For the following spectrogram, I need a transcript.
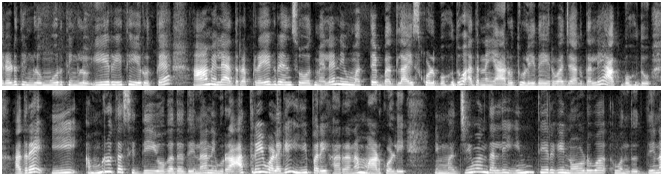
ಎರಡು ತಿಂಗಳು, ಮೂರು ತಿಂಗಳು ಈ ರೀತಿ ಇರುತ್ತೆ. ಆಮೇಲೆ ಅದರ ಪ್ರೇಗ್ರೆನ್ಸ್ ಹೋದ್ಮೇಲೆ ನೀವು ಮತ್ತೆ ಬದಲಾಯಿಸ್ಕೊಳ್ಬಹುದು. ಅದನ್ನು ಯಾರೂ ತುಳಿದೇ ಇರುವ ಜಾಗದಲ್ಲಿ ಹಾಕಬಹುದು. ಆದರೆ ಈ ಅಮೃತ ಸಿದ್ಧಿ ಯೋಗದ ದಿನ ನೀವು ರಾತ್ರಿ ಒಳಗೆ ಈ ಪರಿಹಾರನ ಮಾಡ್ಕೊಳ್ಳಿ. ನಿಮ್ಮ ಜೀವನದಲ್ಲಿ ಹಿಂತಿರುಗಿ ನೋಡುವ ಒಂದು ದಿನ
